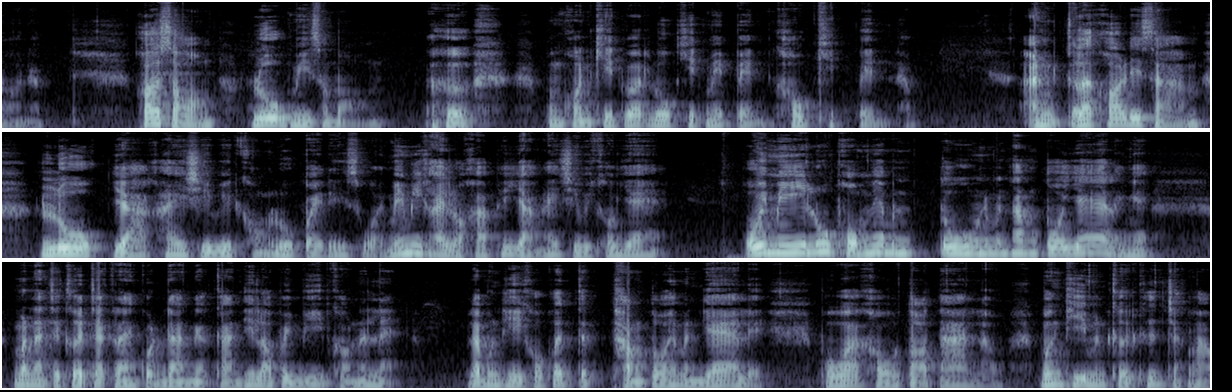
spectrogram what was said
นอนครับ ข้อ 2. ลูกมีสมองเออบางคนคิดว่าลูกคิดไม่เป็นเขาคิดเป็นครับอันละข้อที่ 3 ลูกอยากให้ชีวิตของลูกไปได้สวย ไม่มีใครหรอกครับที่อยากให้ชีวิตเขาแย่ โอ้ยมีลูกผมเนี่ยมันตูมันทำตัวแย่อะไรเงี้ยมันอาจจะเกิดจากแรงกดดันกับการที่เราไปบีบเขานั่นแหละ แล้วบางทีเขาก็จะทำตัวให้มันแย่เลย เพราะว่าเขาต่อต้านเรา บางทีมันเกิดขึ้นจากเรา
